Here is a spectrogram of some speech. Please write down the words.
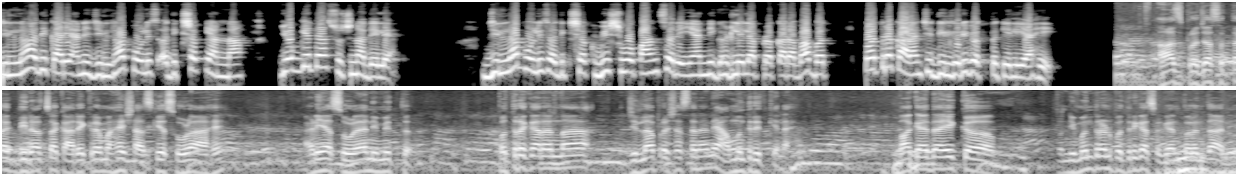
जिल्हाधिकारी आणि जिल्हा पोलीस अधीक्षक यांना योग्य त्या सूचना दिल्या. जिल्हा पोलीस अधीक्षक विश्व पानसरे यांनी घडलेल्या प्रकाराबाबत पत्रकारांची दिलगिरी व्यक्त केली आहे. आज प्रजासत्ताक दिनाचा कार्यक्रम आहे शासकीय सोहळा आहे आणि या सोहळ्यानिमित्त पत्रकारांना जिल्हा प्रशासनाने आमंत्रित केलं आहे. बाकायदा एक निमंत्रण पत्रिका सगळ्यांपर्यंत आली.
